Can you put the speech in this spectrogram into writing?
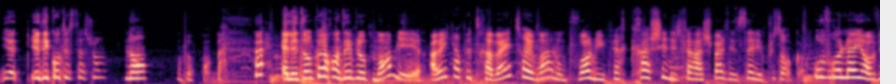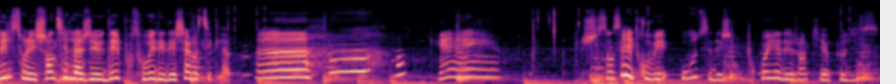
Il y, a des contestations Non On peut prendre. Elle est encore en développement, mais avec un peu de travail, toi et moi allons pouvoir lui faire cracher des fers à cheval, des selles et plus encore. Ouvre l'œil en ville sur les chantiers de la GED pour trouver des déchets recyclables. Euh... Ok... Je suis censée les trouver où déchets Pourquoi il y a des gens qui applaudissent?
